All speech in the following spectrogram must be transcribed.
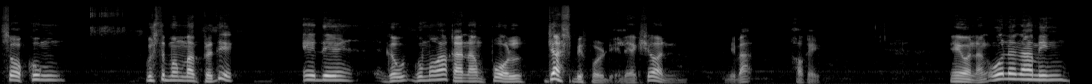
So kung gusto mong mag-predict, edi gumawa ka ng poll just before the election. Di ba? Okay. Ngayon, ang una naming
